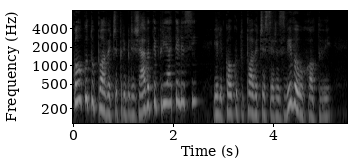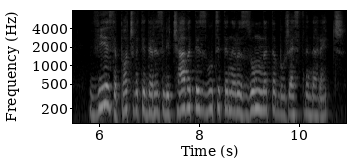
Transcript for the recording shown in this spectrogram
Колкото повече приближавате приятеля си, или колкото повече се развива ухото ви, вие започвате да различавате звуците на разумната божествена реч.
